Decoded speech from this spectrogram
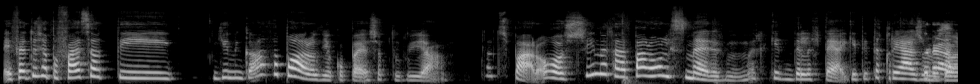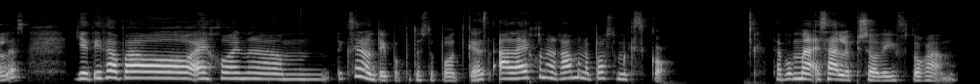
ε, φέτος αποφάσισα ότι γενικά θα πάρω διακοπές από τη δουλειά. Θα τις πάρω. Όσοι είναι θα πάρω όλες τις μέρες μου, μέχρι και την τελευταία. Γιατί τα χρειάζομαι Μπράβο. κιόλας. Γιατί θα πάω, έχω ένα, μ, δεν ξέρω αν το είπα ποτέ στο podcast, αλλά έχω ένα γάμο να πάω στο Μεξικό. Θα πούμε σε άλλο επεισόδιο για αυτό το γάμο.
